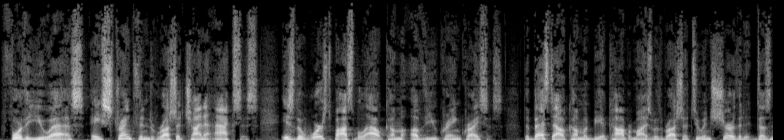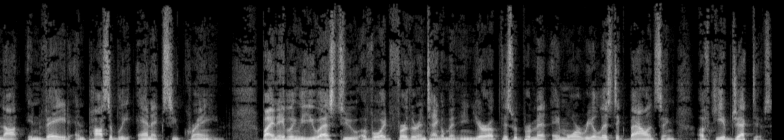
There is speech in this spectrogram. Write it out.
For the U.S., a strengthened Russia China axis is the worst possible outcome of the Ukraine crisis. The best outcome would be a compromise with Russia to ensure that it does not invade and possibly annex Ukraine. By enabling the U.S. to avoid further entanglement in Europe, this would permit a more realistic balancing of key objectives,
